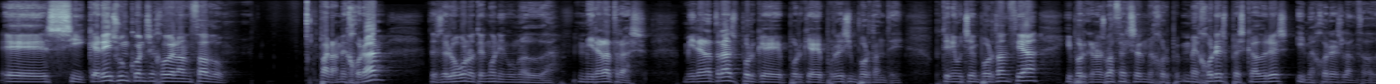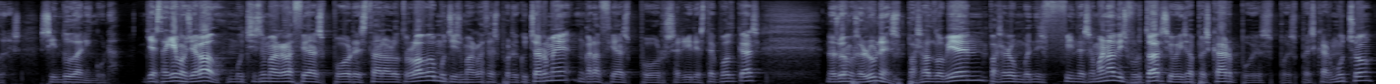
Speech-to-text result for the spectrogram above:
eh, si queréis un consejo de lanzado para mejorar, desde luego no tengo ninguna duda. Mirar atrás. Mirar atrás porque, porque, es importante. Tiene mucha importancia y porque nos va a hacer ser mejores pescadores y mejores lanzadores. Sin duda ninguna. Ya hasta aquí hemos llegado. Muchísimas gracias por estar al otro lado. Muchísimas gracias por escucharme. Gracias por seguir este podcast. Nos vemos el lunes. Pasadlo bien, pasar un buen fin de semana, disfrutar. Si vais a pescar, pues, pues pescar mucho.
